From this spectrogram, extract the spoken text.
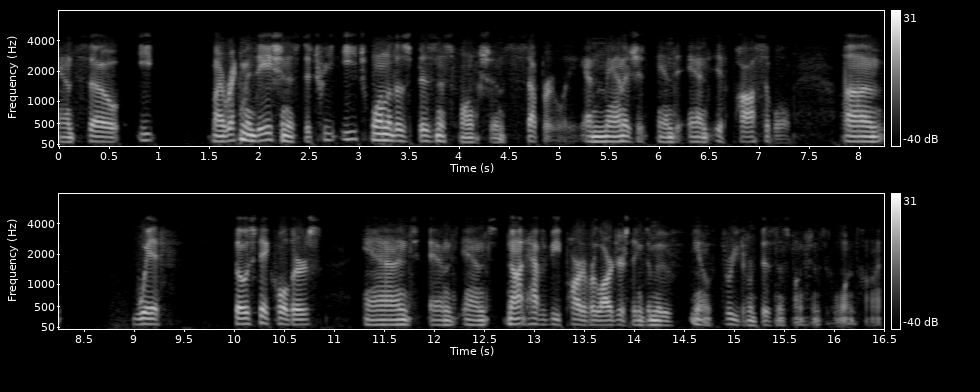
And so each, my recommendation is to treat each one of those business functions separately and manage it end to end if possible um, with those stakeholders and, and, and not have it be part of a larger thing to move you know, three different business functions at one time.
